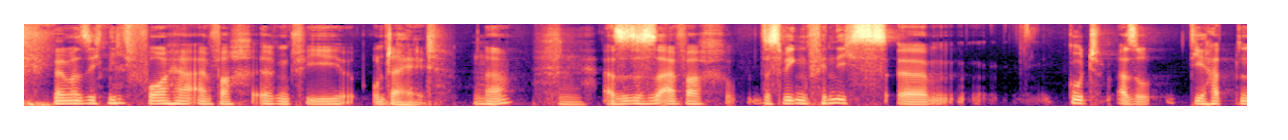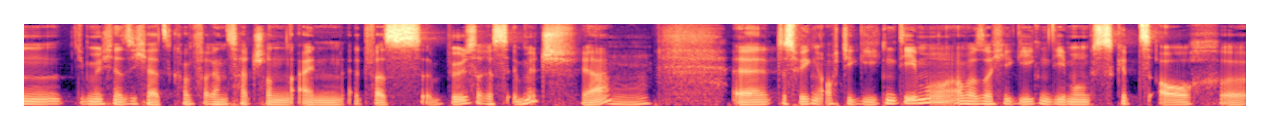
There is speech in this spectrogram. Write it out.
wenn man sich nicht vorher einfach irgendwie unterhält. Mhm. Ja? Mhm. Also das ist einfach, deswegen finde ich es ähm, Gut, also die hatten, die Münchner Sicherheitskonferenz hat schon ein etwas böseres Image, ja. Mhm. Äh, deswegen auch die Gegendemo, aber solche Gegendemos gibt es auch äh,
